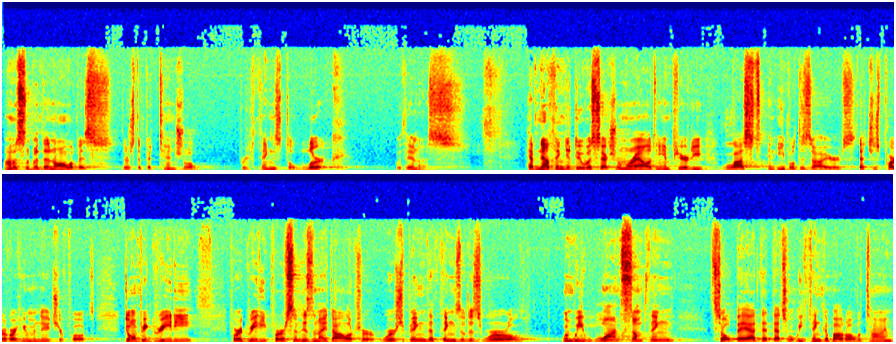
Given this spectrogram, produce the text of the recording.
Honestly, within all of us, there's the potential for things to lurk within us. Have nothing to do with sexual morality, impurity, lust, and evil desires. That's just part of our human nature, folks. Don't be greedy for a greedy person is an idolater, worshiping the things of this world. When we want something so bad that that's what we think about all the time,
